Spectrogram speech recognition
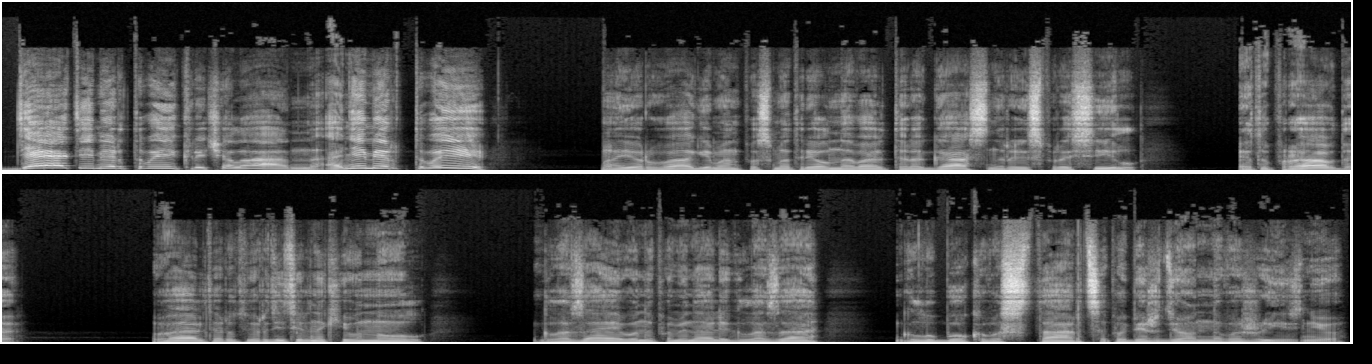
«Дети мертвы!» — кричала Анна. «Они мертвы!» Майор Вагеман посмотрел на Вальтера Гаснера и спросил. «Это правда?» Вальтер утвердительно кивнул. Глаза его напоминали глаза глубокого старца, побежденного жизнью.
